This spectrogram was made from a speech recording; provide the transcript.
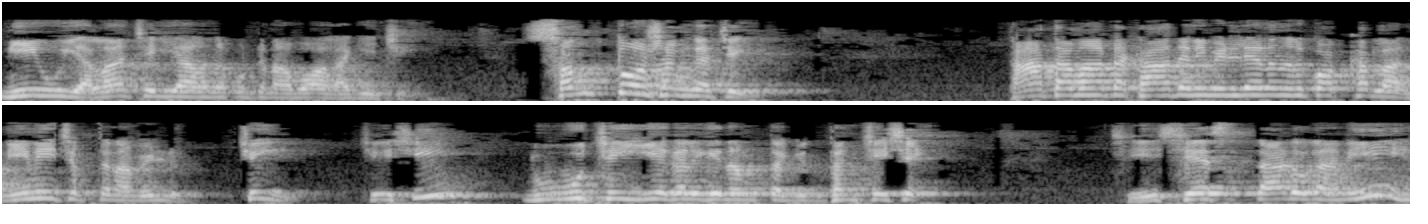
నీవు ఎలా చెయ్యాలనుకుంటున్నావో అలాగే చెయ్యి. సంతోషంగా చెయ్యి. తాత మాట కాదని వెళ్ళానని అనుకోక్కర్లా. నేనే చెప్తున్నా వెళ్ళు. చెయ్యి. చేసి నువ్వు చెయ్యగలిగినంత యుద్ధం చేసే. చేసేస్తాడు గాని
